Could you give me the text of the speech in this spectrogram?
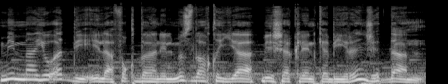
مما يؤدي إلى فقدان المصداقية بشكل كبير جدا.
